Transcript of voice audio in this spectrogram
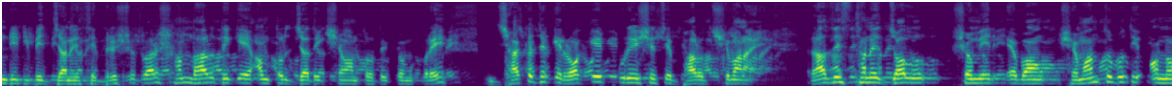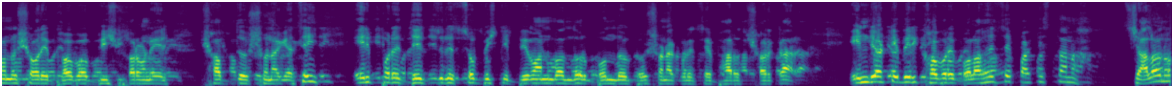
এনডিটিভি জানিয়েছে বৃহস্পতিবার সন্ধ্যার দিকে আন্তর্জাতিক সীমান্ত অতিক্রম করে ঝাঁকে ঝাঁকে রকেট উড়ে এসেছে ভারত সীমানায়। রাজস্থানের জল, সমীর এবং সীমান্তবর্তী অন্যান্য শহরে ভয়াবহ বিস্ফোরণের শব্দ শোনা গেছে। এরপরে দেশ জুড়ে চব্বিশটি বিমানবন্দর বন্ধ ঘোষণা করেছে ভারত সরকার। ইন্ডিয়া টিভির খবরে বলা হয়েছে, পাকিস্তান চালানো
